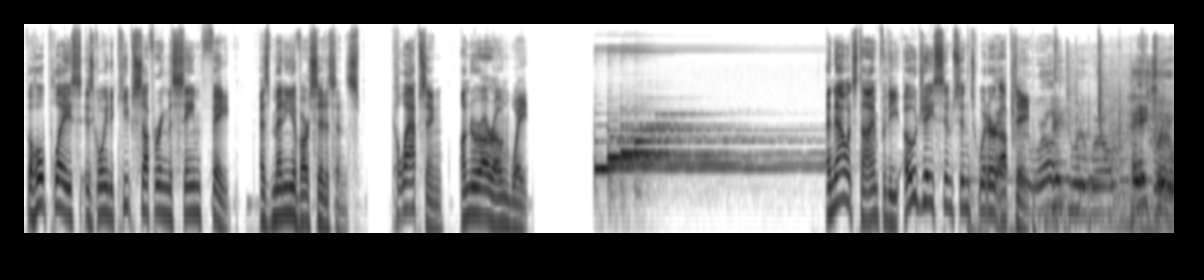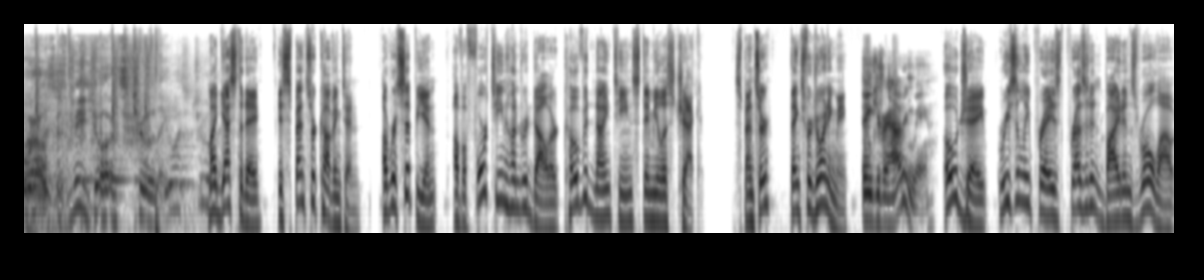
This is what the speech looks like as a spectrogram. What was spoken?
the whole place is going to keep suffering the same fate as many of our citizens, collapsing under our own weight. And now it's time for the OJ Simpson Twitter hey, update. Twitter world. Hey, Twitter world. Hey, Twitter world. This is me, yours truly. My guest today is Spencer Covington, a recipient of a $1,400 COVID 19 stimulus check. Spencer, thanks for joining me. Thank you for having me. OJ recently praised President Biden's rollout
